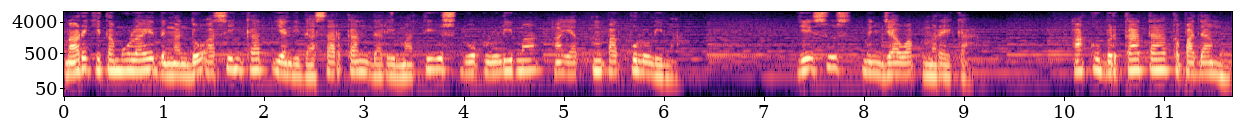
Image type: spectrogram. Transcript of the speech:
Mari kita mulai dengan doa singkat yang didasarkan dari Matius 25 ayat 45. Yesus menjawab mereka, Aku berkata kepadamu,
